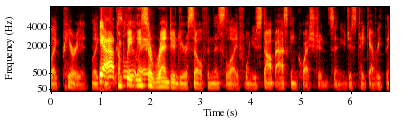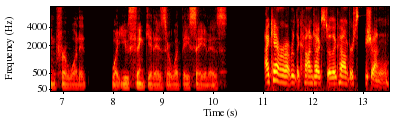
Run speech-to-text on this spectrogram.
like period like Yeah, completely surrendered yourself in this life when you stop asking questions and you just take everything for what it what you think it is or what they say it is I can't remember the context of the conversation,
